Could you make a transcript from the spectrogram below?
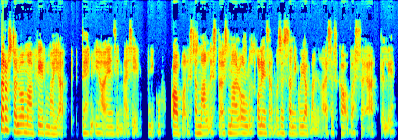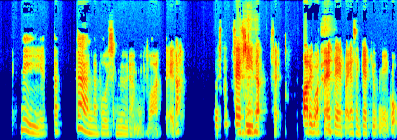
perustanut oman firman ja tehnyt ihan ensimmäisiä niin kuin kaupallista mallista. Ja mä ollut, olin semmoisessa niin japanilaisessa kaupassa ja ajattelin, että niin, että täällä voisi myydä mun vaatteita. Se siitä se pari vuotta eteenpäin ja sen ketjun niin kuin,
